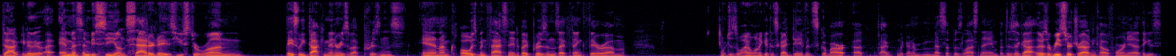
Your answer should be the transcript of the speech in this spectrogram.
doc. You know, uh, MSNBC on Saturdays used to run basically documentaries about prisons, and I'm always been fascinated by prisons. I think they're, um, which is why I want to get this guy David Scavar. Uh, I'm going to mess up his last name, but there's a guy, there's a researcher out in California. I think he's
